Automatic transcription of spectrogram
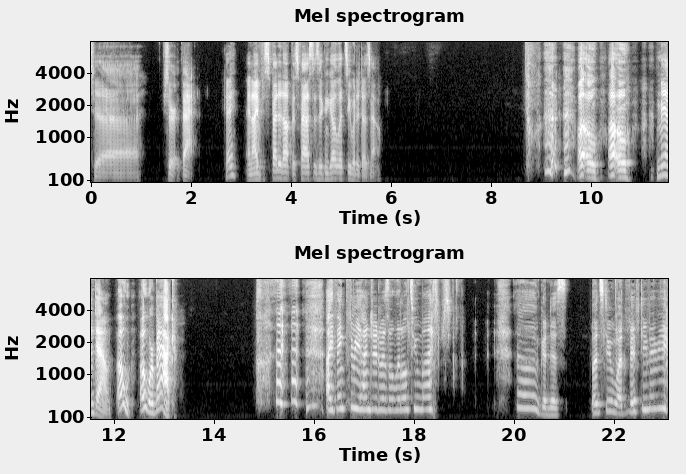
to, sure, that. Okay, and I've sped it up as fast as it can go. Let's see what it does now. Uh-oh, uh-oh. Man down. Oh, oh, we're back. I think 300 was a little too much. oh, goodness. Let's do 150, maybe?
